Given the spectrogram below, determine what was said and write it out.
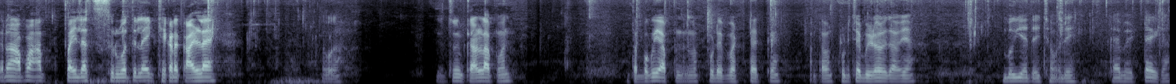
तर आपण आत- पहिल्याच सुरुवातीला एक खेकडा काढला आहे बघा, इथून काढला आपण. आता बघूया आपण पुढे भेटतात काय. आता आपण पुढच्या व्हिडिओवर जाऊया. बघूया त्याच्यामध्ये काय भेटतं आहे का.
